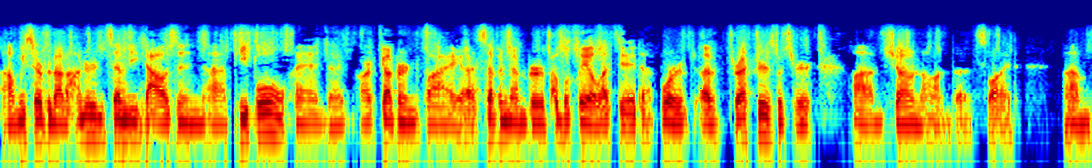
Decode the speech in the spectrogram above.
Um, we serve about 170,000 uh, people and uh, are governed by a seven-member publicly elected board of directors, which are shown on the slide. Um,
